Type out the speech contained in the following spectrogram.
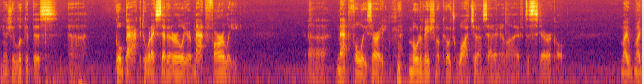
You know, as you look at this, uh, go back to what I said earlier. Matt Farley, uh, Matt Foley, sorry, motivational coach. Watch it on Saturday Night Live. It's hysterical. My, my,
